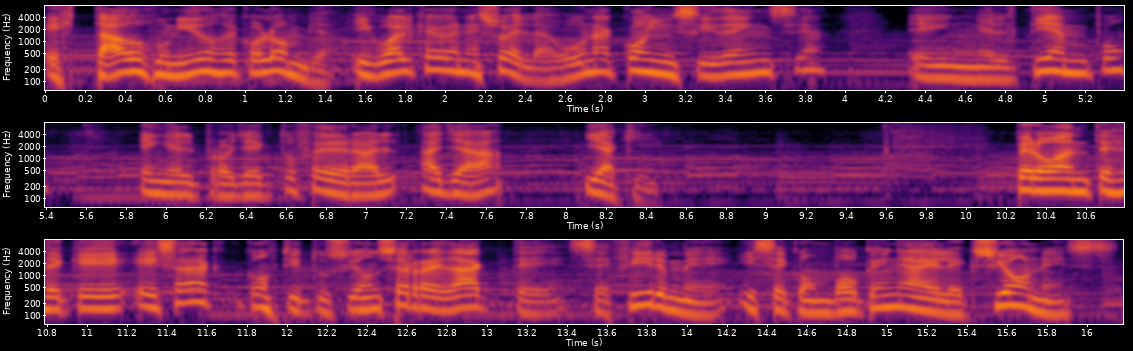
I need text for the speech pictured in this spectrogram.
Estados Unidos de Colombia, igual que Venezuela, una coincidencia en el tiempo en el proyecto federal allá y aquí. Pero antes de que esa constitución se redacte, se firme y se convoquen a elecciones,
